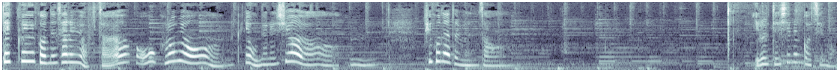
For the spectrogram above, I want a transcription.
댓글 거는 사람이 없어요? 어, 그러면 그냥 오늘은 쉬어요. 음, 피곤하다면서. 이럴 때 쉬는 거지 뭐.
